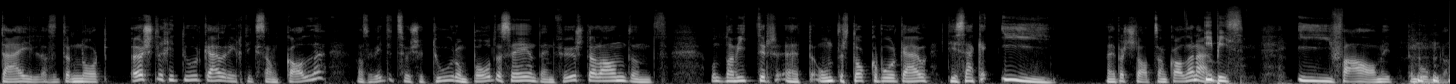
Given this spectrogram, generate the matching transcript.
Teile. Also der nordöstliche Thurgau Richtung St. Gallen, also wieder zwischen Thur und Bodensee und dann Fürstenland und, und noch weiter äh, unter Stockenburgau, die sagen I eben Stadt St. Gallen auch. Ibis. IV mit dem Bummler.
